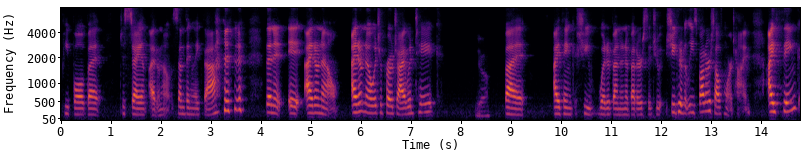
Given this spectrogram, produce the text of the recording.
people, but to stay, I don't know, something like that. then it, it, I don't know. I don't know which approach I would take, Yeah. but I think she would have been in a better situation. She could have at least bought herself more time. I think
